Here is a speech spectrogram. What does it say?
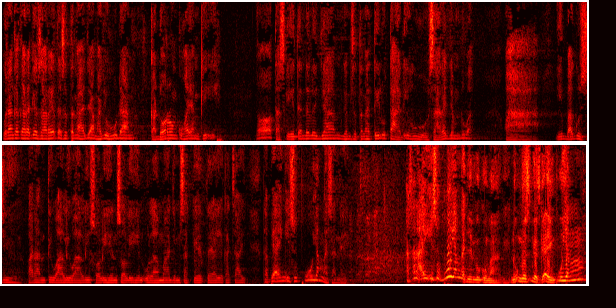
orang kakaraga sareta setengah jam haju hudang. Kadorong ku hayang ki. Oh tas ki tenda jam jam setengah tilu tadi hu sare jam dua. Wah ini bagus ya paranti wali-wali solihin solihin ulama jam sakit teh kacai. Tapi aing isu puyang asane. Asal aing isu puyang gak jadi kumah nunggus nunggus aing puyang.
